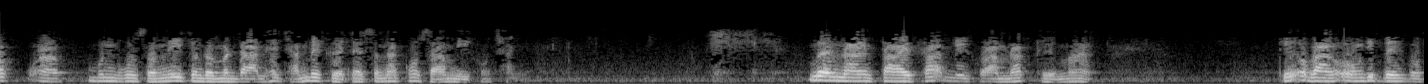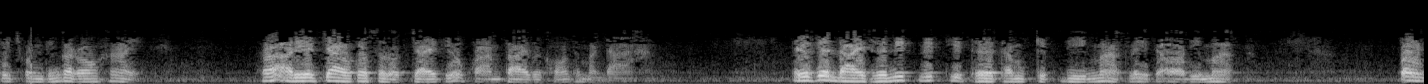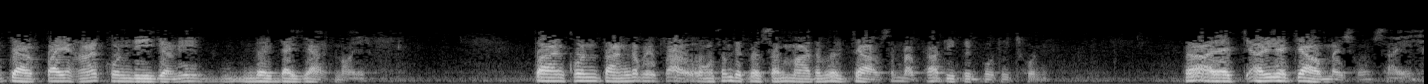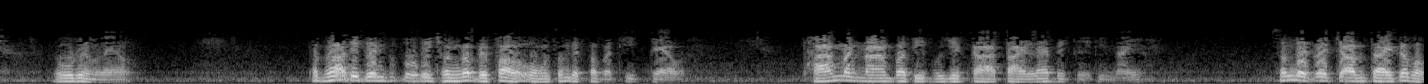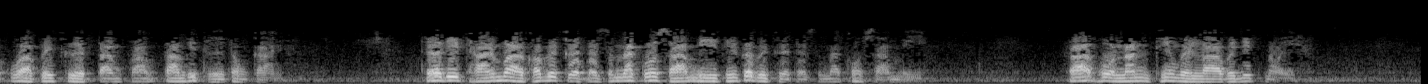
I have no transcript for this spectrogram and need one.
บุญกุศลนี้จนโดนบันดาลให้ฉันไปเกิดในสนักของสามีของฉัน เมื่อนางตายพระมีความรักเธอมากถึงบางองค์ที่เป็นปุถุชนถึงก็ร้องไห้ พระอริยเจ้าก็สลดใจที่ว่าความตายเป็นของธรรมดาแต่เสียดายเธอนิดนิดที่เธอทำกิจดีมากเลยจะออดีมาก ต้องจากไปหาคนดีอย่างนี้เลยได้ยากหน่อย ต่างคนต่างก็ไปเฝ้าองค์สมเด็จพระสัมมาสัมพุทธเจ้าสำหรับพระที่เป็นปุถุชน พระอริยเจ้าไม่สงสัย รู้เรื่องแล้วถ้าพระที่เป็นปุถุชนก็ไปเฝ้าองค์สมเด็จพระบัณฑิตแก้วถามว่านางปฏิปุจิกาตายแล้วไปเกิดที่ไหน สมเด็จพระจอมไตรก็บอกว่าไปเกิดตามความตามที่เธอต้องการ เธอที่ถามว่าเขาไปเกิดในสำนักของสามีเธอก็ไปเกิดในสำนักของสามี พระพวกนั้นทิ้งเวลาไปนิดหน่อย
